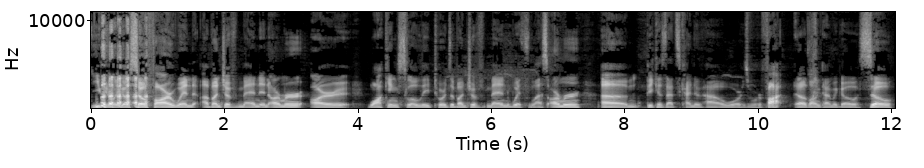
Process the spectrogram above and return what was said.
you can only go so far when a bunch of men in armor are walking slowly towards a bunch of men with less armor, um, because that's kind of how wars were fought a long time ago. So,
